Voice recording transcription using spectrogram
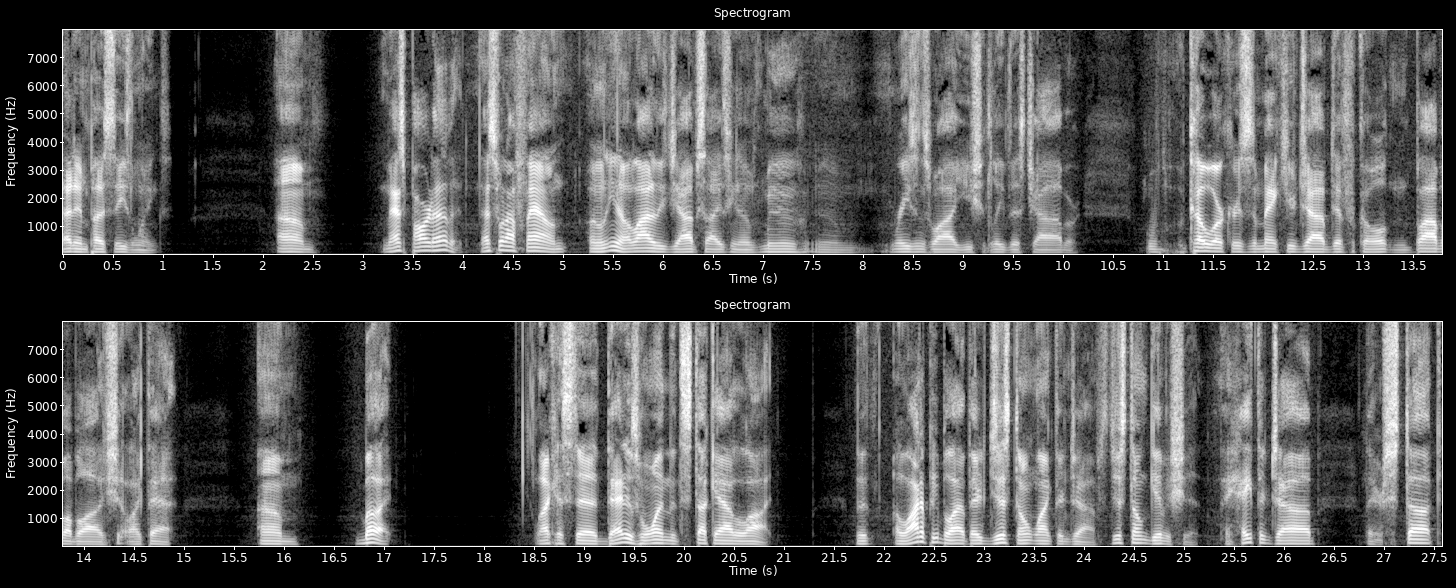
I didn't post these links. Um, that's part of it. That's what I found you know a lot of these job sites. You know, you know reasons why you should leave this job or coworkers to make your job difficult and blah blah blah and shit like that. Um, but like I said, that is one that stuck out a lot. That a lot of people out there just don't like their jobs, just don't give a shit. They hate their job, they're stuck,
